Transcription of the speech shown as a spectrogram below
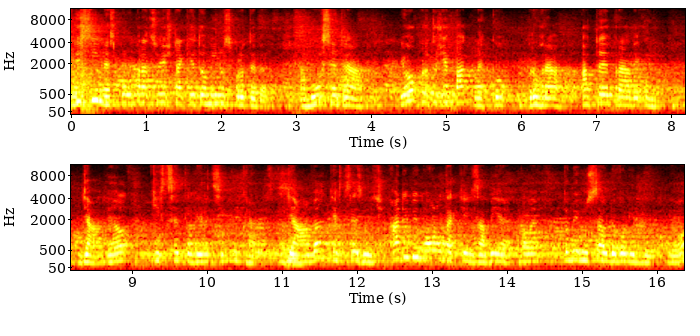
když s ním nespolupracuješ, tak je to mínus pro tebe. A Bůh se trápí. Jo, protože pak lehko prohrává. A to je právě on. Ďábel ti chce ty věci ukrást. Ďábel tě chce zničit. A kdyby mohl, tak tě zabije, ale to by musel dovolit Bůh. Jo?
